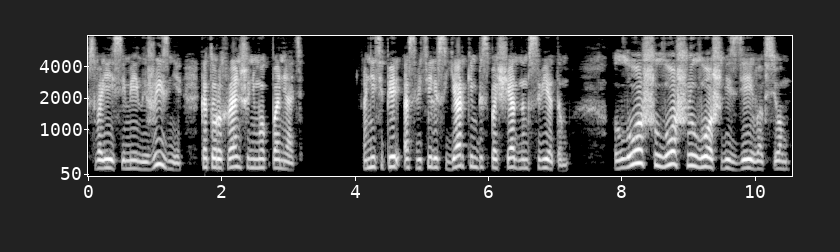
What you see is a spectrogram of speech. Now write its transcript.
своей семейной жизни, которых раньше не мог понять. Они теперь осветились ярким беспощадным светом. Ложь, ложь и ложь везде и во всем.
